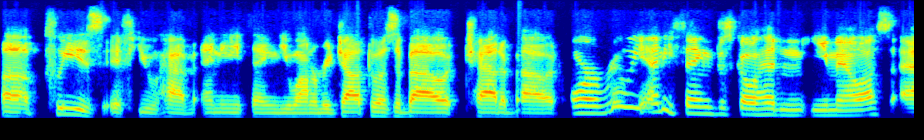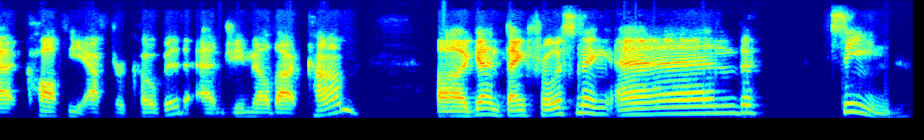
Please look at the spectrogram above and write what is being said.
Uh, please, if you have anything you want to reach out to us about, chat about, or really anything, just go ahead and email us at coffeeaftercovid at gmail.com. Uh, again, thanks for listening and scene.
